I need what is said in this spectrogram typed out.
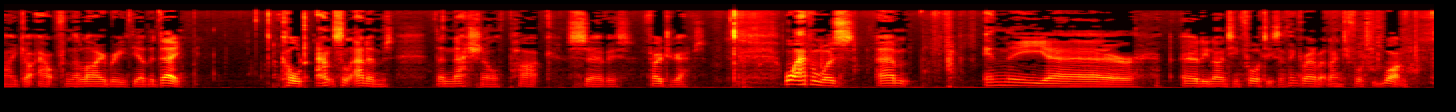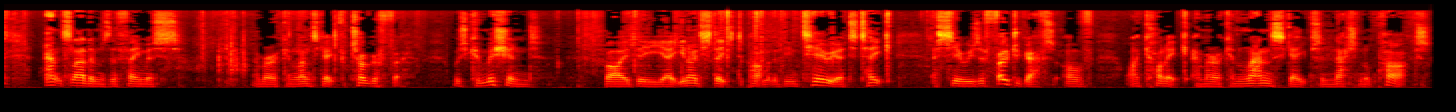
I got out from the library the other day called Ansel Adams The National Park Service Photographs. What happened was um, in the uh, early 1940s, I think around about 1941, Ansel Adams, the famous American landscape photographer, was commissioned by the uh, United States Department of the Interior to take a series of photographs of iconic American landscapes and national parks,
